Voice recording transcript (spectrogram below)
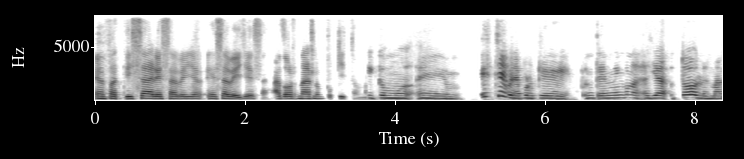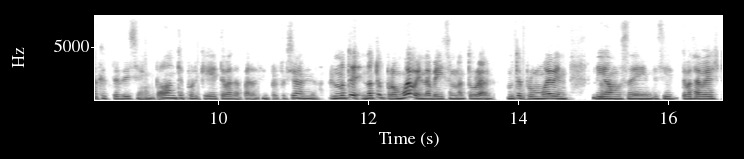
enfatizar esa, bella, esa belleza, adornarla un poquito más. Y como eh, es chévere porque ninguna, ya todas las marcas te dicen ponte porque te vas a parar las imperfecciones, pero no te, no te promueven la belleza natural, no te promueven, digamos, en decir, te vas a ver,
